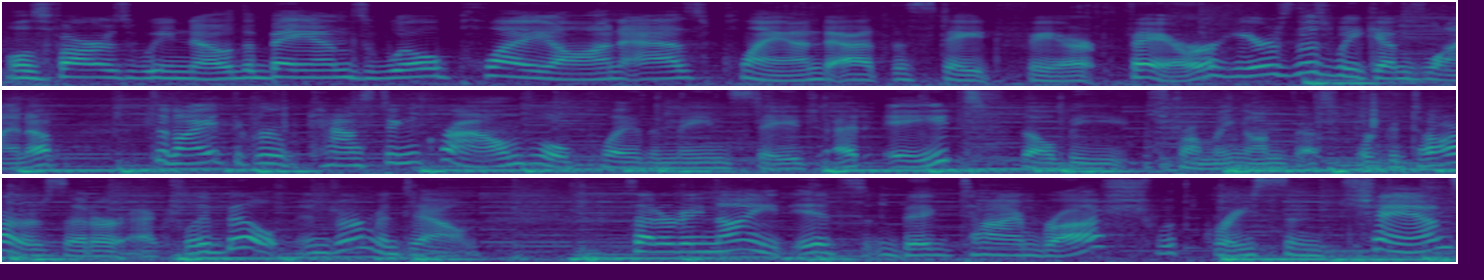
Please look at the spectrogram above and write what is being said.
Well, as far as we know, the bands will play on as planned at the state fair. fair. Here's this weekend's lineup. Tonight, the group Casting Crowns will play the main stage at 8. They'll be strumming on Vesper guitars that are actually built in Germantown. Saturday night, it's Big Time Rush with Greyson Chance.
